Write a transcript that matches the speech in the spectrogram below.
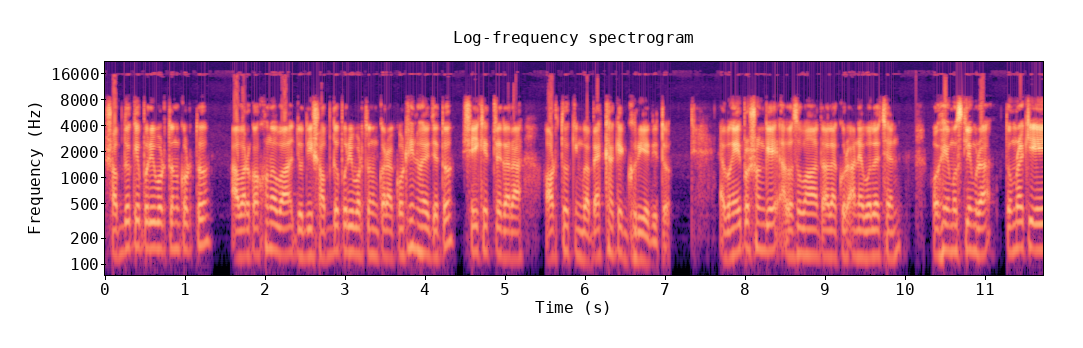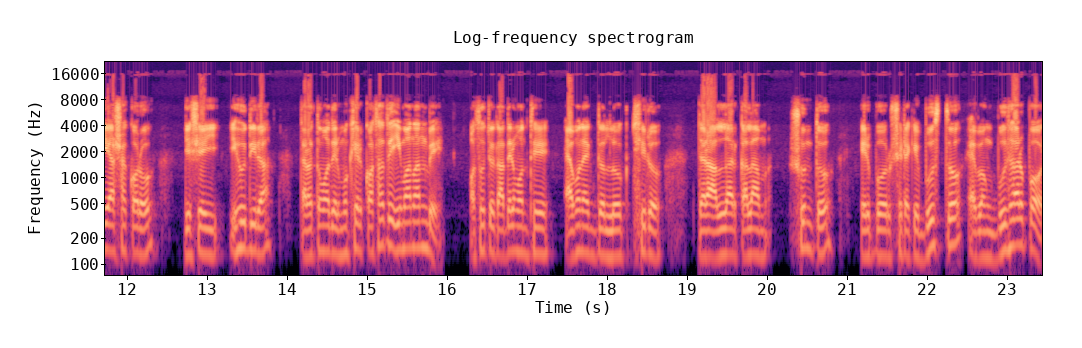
শব্দকে পরিবর্তন করত আবার কখনো বা যদি শব্দ পরিবর্তন করা কঠিন হয়ে যেত, সেই ক্ষেত্রে তারা অর্থ কিংবা ব্যাখ্যাকে ঘুরিয়ে দিত। এবং এই প্রসঙ্গে আল্লাহ সুবাহতাল্লাহ কুরআনে বলেছেন, ওহে মুসলিমরা, তোমরা কি এই আশা করো যে সেই ইহুদিরা, তারা তোমাদের মুখের কথাতে ইমান আনবে? অথচ তাদের মধ্যে এমন একদল লোক ছিল যারা আল্লাহর কালাম শুনত, এরপর সেটাকে বুঝত এবং বুঝার পর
